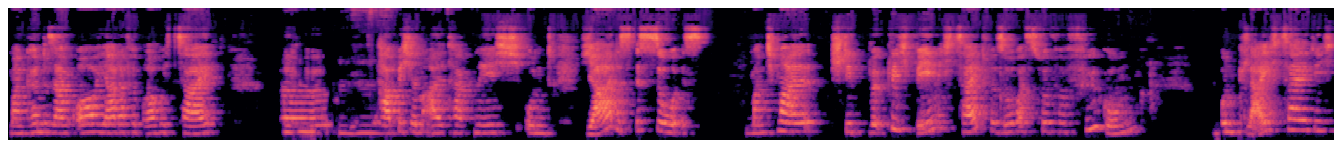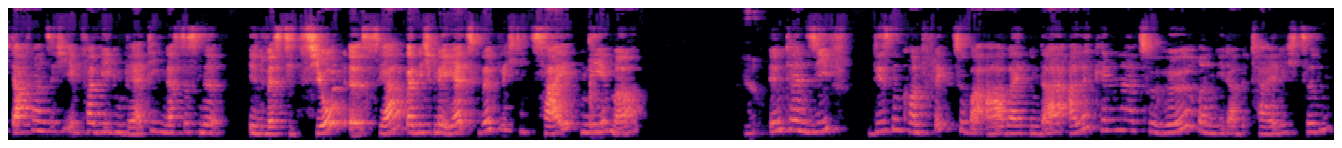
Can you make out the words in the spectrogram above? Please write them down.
man könnte sagen, oh ja, dafür brauche ich Zeit, äh, Mhm. habe ich im Alltag nicht. Und ja, das ist so. Ist, manchmal steht wirklich wenig Zeit für sowas zur Verfügung. Und gleichzeitig darf man sich eben vergegenwärtigen, dass das eine Investition ist. Ja, wenn ich mir jetzt wirklich die Zeit nehme, Ja. intensiv diesen Konflikt zu bearbeiten, da alle Kinder zu hören, die da beteiligt sind,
